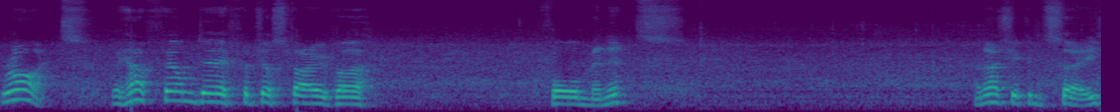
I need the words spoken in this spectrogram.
Right, we have filmed here for just over four minutes and as you can see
